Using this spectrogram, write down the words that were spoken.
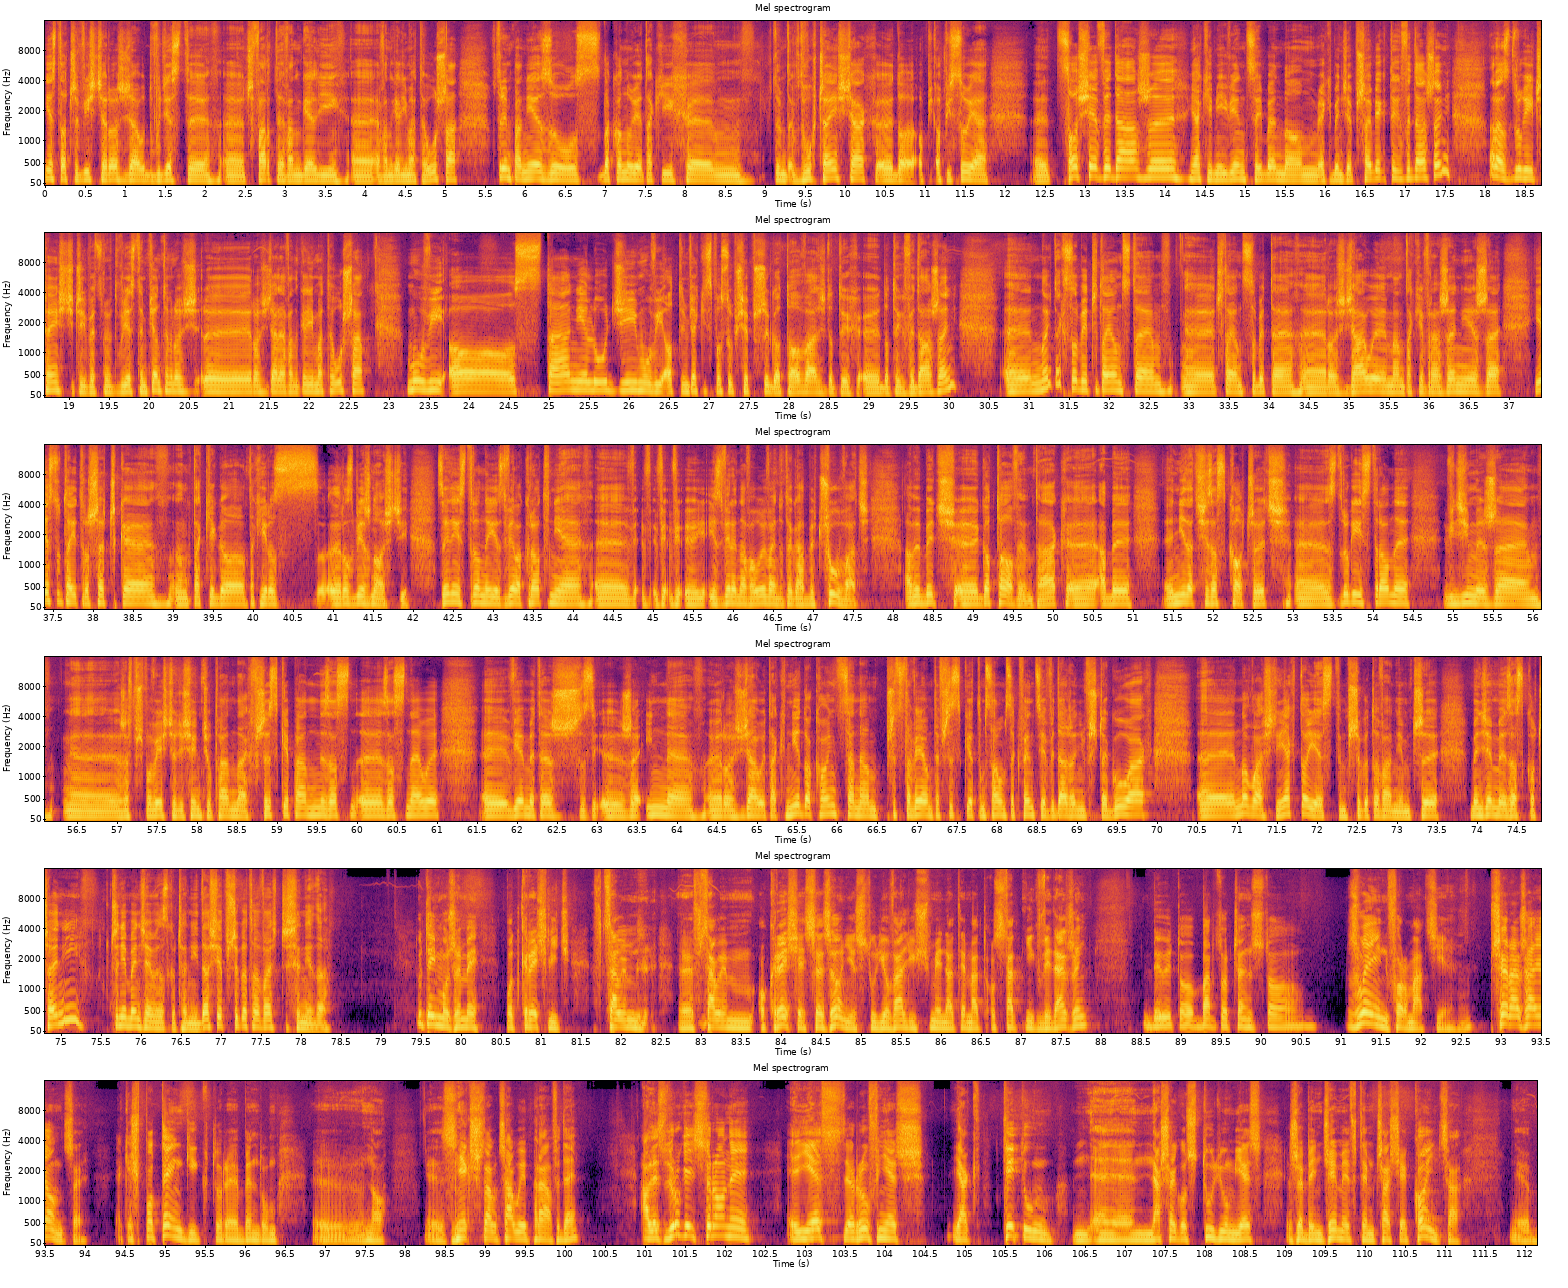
Jest to oczywiście rozdział 24 Ewangelii, e, Ewangelii Mateusza, w którym Pan Jezus dokonuje takich, em, w, tym, w dwóch częściach e, do, opi- opisuje e, co się wydarzy, jakie mniej więcej będą, jaki będzie przebieg tych wydarzeń oraz w drugiej części, czyli powiedzmy w 25 roz, e, rozdziale Ewangelii Mateusza mówi o stanie ludzi, mówi o tym, w jaki sposób się przygotować do tych, e, do tych wydarzeń. E, No i tak sobie czytając te, czytając sobie te rozdziały, mam takie wrażenie, że jest tutaj troszeczkę takiego, takiej roz, rozbieżności. Z jednej strony jest wielokrotnie, e, jest wiele nawoływań do tego, aby czuwać, aby być e, gotowym, tak? E, aby nie dać się zaskoczyć. Z drugiej strony widzimy, że, że w przypowieści o dziesięciu pannach wszystkie panny zas, zasnęły. Wiemy też, że inne rozdziały tak nie do końca nam przedstawiają te wszystkie, tą samą sekwencję wydarzeń w szczegółach. E, No właśnie, jak to jest z tym przygotowaniem? Czy będziemy zaskoczeni, czy nie będziemy zaskoczeni? Da się przygotować, czy się nie da? Tutaj możemy podkreślić, w całym, e, w całym okresie, sezonie studiowaliśmy na temat ostatnich wydarzeń. Były to bardzo często złe informacje, przerażające, jakieś potęgi, które będą e, no, zniekształcały prawdę. Ale z drugiej strony jest również, jak tytuł e, naszego studium jest, że będziemy w tym czasie końca e, e,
